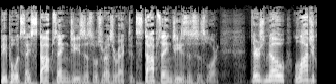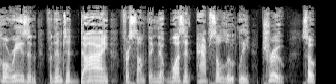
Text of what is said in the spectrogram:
people would say, stop saying Jesus was resurrected. Stop saying Jesus is Lord. There's no logical reason for them to die for something that wasn't absolutely true. So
